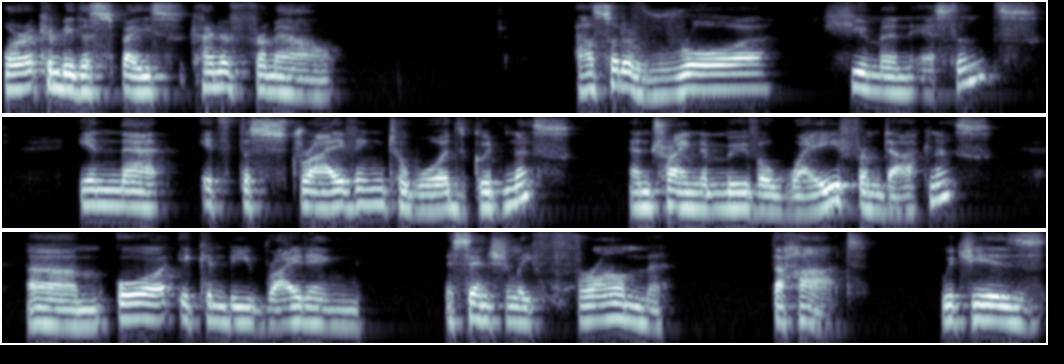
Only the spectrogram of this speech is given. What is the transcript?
Or it can be the space kind of from our our sort of raw human essence in that it's the striving towards goodness and trying to move away from darkness. Um, or it can be writing essentially from the heart which is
